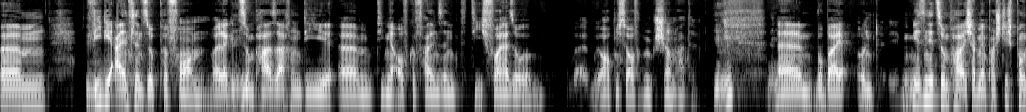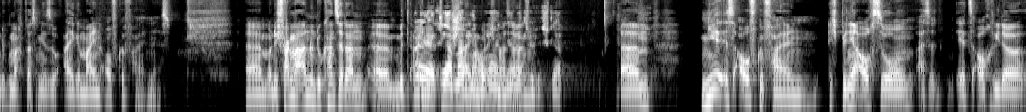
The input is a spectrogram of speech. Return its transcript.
ähm, wie die einzeln so performen, weil da gibt es mhm. so ein paar Sachen, die, ähm, die mir aufgefallen sind, die ich vorher so äh, überhaupt nicht so auf dem Schirm hatte. Mhm. Mhm. Ähm, wobei, und mir sind jetzt so ein paar, ich habe mir ein paar Stichpunkte gemacht, was mir so allgemein aufgefallen ist. Ähm, und ich fange mal an und du kannst ja dann äh, mit ja, ja, klar, mach würde ich mal ja, sagen. Natürlich, klar. Ähm, mir ist aufgefallen, ich bin ja auch so, also jetzt auch wieder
